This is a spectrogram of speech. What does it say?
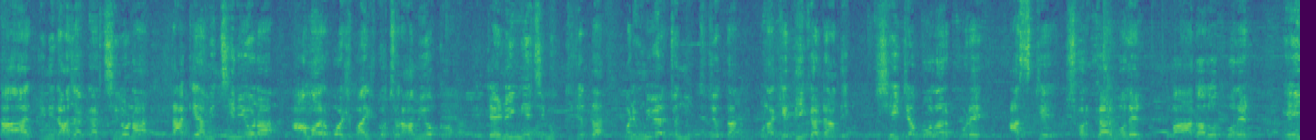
তার তিনি রাজাকার ছিল না, তাকে আমি চিনিও না। আমার বয়স বাইশ বছর, আমিও ট্রেনিং নিয়েছি মুক্তিযোদ্ধা মানে উনিও একজন মুক্তিযোদ্ধা, ওনাকে দিক আর না দিক। সেইটা বলার পরে আজকে সরকার বলেন বা আদালত বলেন, এই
